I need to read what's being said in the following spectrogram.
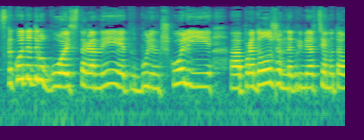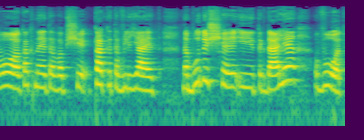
с какой-то другой стороны этот буллинг в школе и а, продолжим, например, тему того, а как на это вообще, как это влияет на будущее и так далее. Вот.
